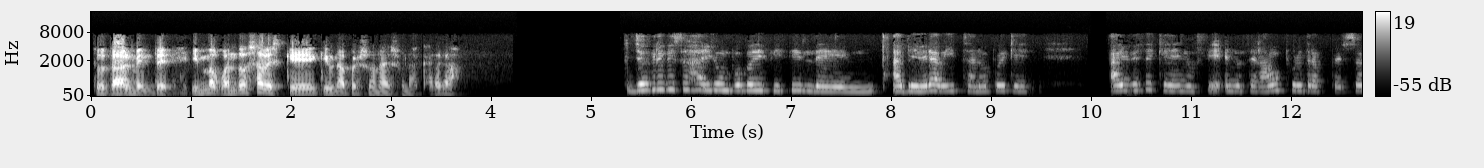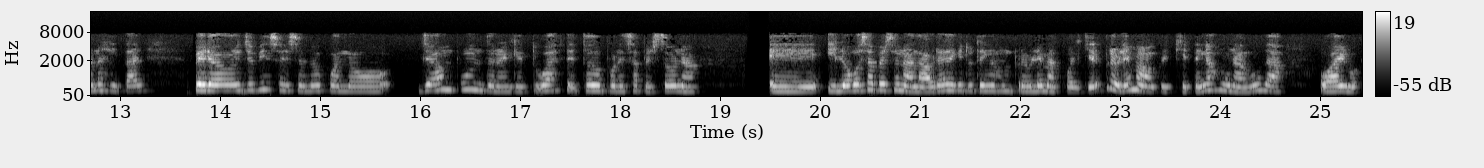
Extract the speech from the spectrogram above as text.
Totalmente. Inma, ¿cuándo sabes que, que una persona es una carga? Yo creo que eso es algo un poco difícil de a primera vista, ¿no? Porque hay veces que nos, nos cegamos por otras personas y tal, pero yo pienso eso, ¿no? Cuando llega un punto en el que tú haces todo por esa persona eh, y luego esa persona a la hora de que tú tengas un problema, cualquier problema o que, tengas una duda o algo,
